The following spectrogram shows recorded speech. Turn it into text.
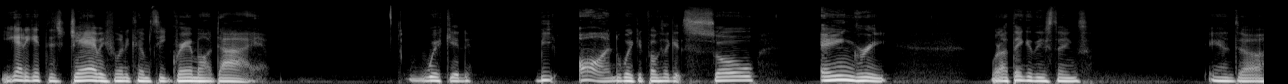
You got to get this jab if you want to come see grandma die. Wicked. Beyond wicked, folks. I get so angry when I think of these things. And uh,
